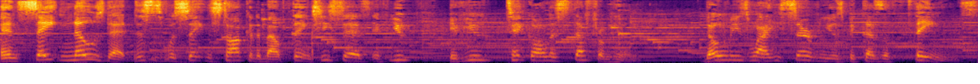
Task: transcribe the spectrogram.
And Satan knows that. This is what Satan's talking about things. He says if you if you take all this stuff from him, the only reason why he's serving you is because of things.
